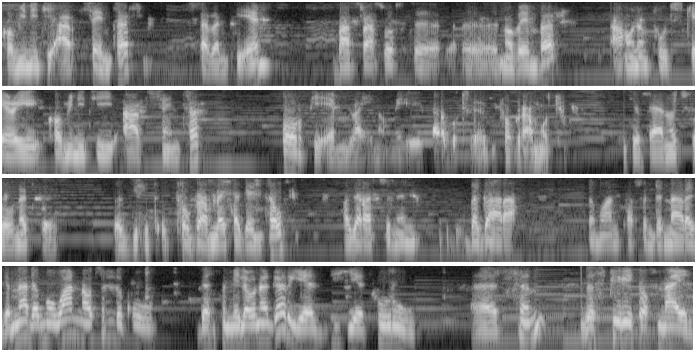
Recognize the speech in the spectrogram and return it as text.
Community Art Centre seven PM። በአስራ ሶስት November አሁንም Footscray community art center four PM ላይ ነው የሚቀርቡት ፕሮግራሞቹ። ኢትዮጵያኖች በእውነት በዚህ ፕሮግራም ላይ ተገኝተው ሀገራችንን በጋራ ስሟን ከፍ እንድናደረግ እና ደግሞ ዋናው ትልቁ ደስ የሚለው ነገር የዚህ የ tour ኡ ስም Spirit of Nile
